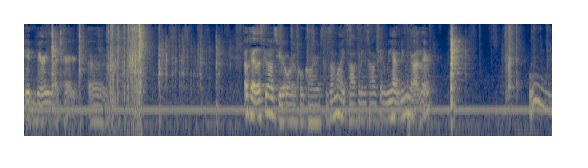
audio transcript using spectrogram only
It very much hurt. Um, okay, let's get on to your oracle cards because I'm like talking and talking. We haven't even gotten there. Ooh.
